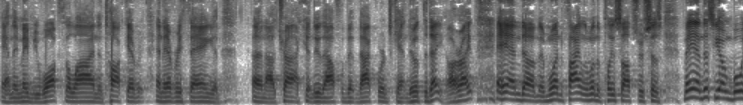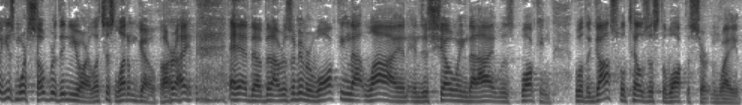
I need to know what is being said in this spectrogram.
and they made me walk the line and talk every, and everything, and and I try, I couldn't do the alphabet backwards, can't do it today, all right? And, um, and when, finally, one of the police officers says, man, this young boy, he's more sober than you are. Let's just let him go, all right? And, uh, but I remember walking that line and just showing that I was walking. Well, the gospel tells us to walk a certain way.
